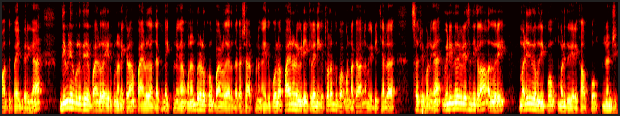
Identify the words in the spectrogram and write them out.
பார்த்து பயன்பெறுங்க. இந்த வீடியோ உங்களுக்கு பயனுள்ளதாக இருக்கும்னு நினைக்கிறேன். பயனுள்ளதாக இருந்தால் லைக் பண்ணுங்கள் உங்கள் நண்பர்களுக்கும் பயனுள்ளதாக இருந்தாக்கா ஷேர் பண்ணுங்கள் இது போல் பயனுள்ள வீடியோக்களை நீங்கள் தொடர்ந்து பார்க்கணுனாக்கா நம்ம வீடியோ சேனலை சப்ஸ்கிரைப் பண்ணுங்கள் மீண்டும் இன்னொரு வீடியோ சந்திக்கலாம். அதுவரை மனிதர்கள் மதிப்போம் மனித உயிரை காப்போம். நன்றி.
